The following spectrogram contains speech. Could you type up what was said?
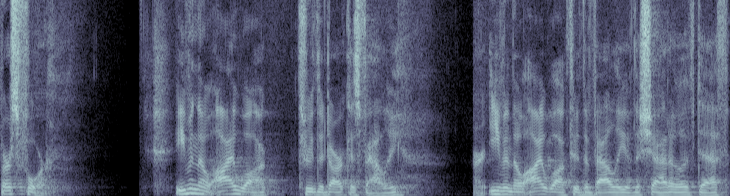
Verse 4 Even though I walk through the darkest valley, or even though I walk through the valley of the shadow of death,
